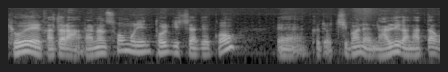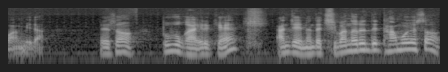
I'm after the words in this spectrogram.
교회에 가더라라는 소문이 돌기 시작했고 예 그죠 집안에 난리가 났다고 합니다. 그래서 부부가 이렇게 앉아 있는데 집안 어른들이 다 모여서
